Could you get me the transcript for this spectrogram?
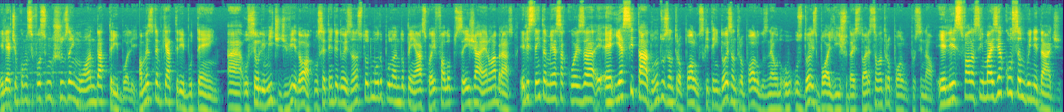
ele é tipo como se fosse um chosen one da tribo ali. Ao mesmo tempo que a tribo tem a, o seu limite de vida, ó, com 72 anos, todo mundo pulando do penhasco aí, falou pra você e já era um abraço. Eles têm também essa coisa, é, é, e é citado, um dos antropólogos, que tem dois antropólogos, né, o, o, os dois boy lixo da história são antropólogos, por sinal. Eles falam assim, mas e a consanguinidade?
